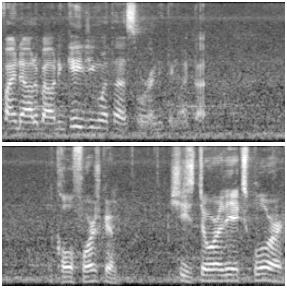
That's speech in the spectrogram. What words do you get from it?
find out about engaging with us or anything like that. Nicole Forsgren. She's Dora the Explorer.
